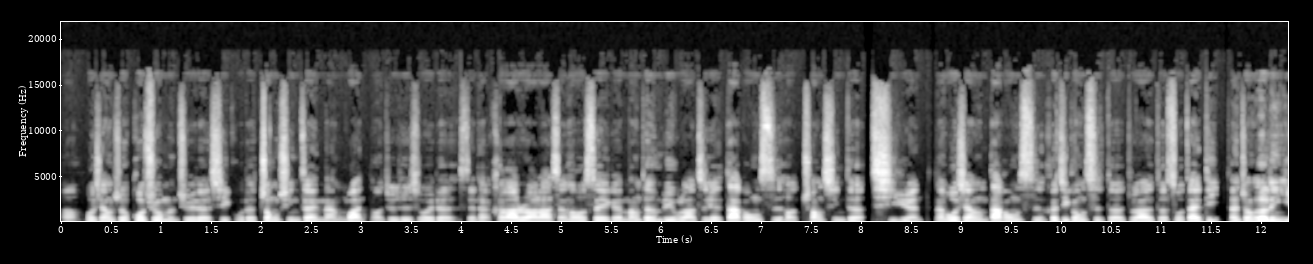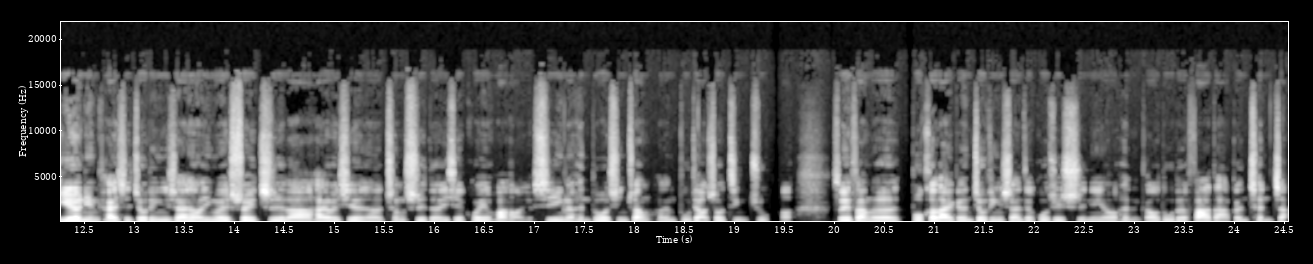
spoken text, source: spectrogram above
啊。或像说过去我们觉得戏谷的重心在南湾哦，就是所谓的 Santa Clara 啦、San Jose 跟 Mountain View 啦这些大公司哈创新的起源，那或像大公司科技公司的主要的所在地。但从二零一二年开始，旧金山啊，因为税制啦，还有一些呃城市的一些规划哈，有吸引了很多新创和独角兽进驻啊。所以反而伯克莱跟旧金山在过去十年有很高度的发达跟成长。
